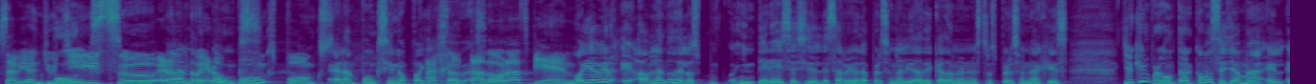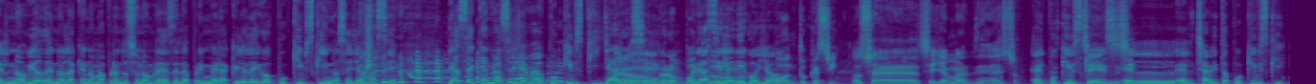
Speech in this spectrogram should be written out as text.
sabían jiu-jitsu, eran, pero punks. punks, punks. Eran punks y no payasadas. Agitadoras, bien. Oye, a ver, eh, hablando de los intereses y del desarrollo de la personalidad de cada uno de nuestros personajes, yo quiero preguntar cómo se llama el, el novio de Nola, que no me aprendo su nombre desde la primera, que yo le digo Pukivsky y no se llama así. ya sé que no se llama Pukivsky, ya lo sé, pero, pon así le digo yo. Pon tú que sí. O sea, se llama eso. El Pukivsky, Sí, sí, sí. El, el chavito Pukivsky.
